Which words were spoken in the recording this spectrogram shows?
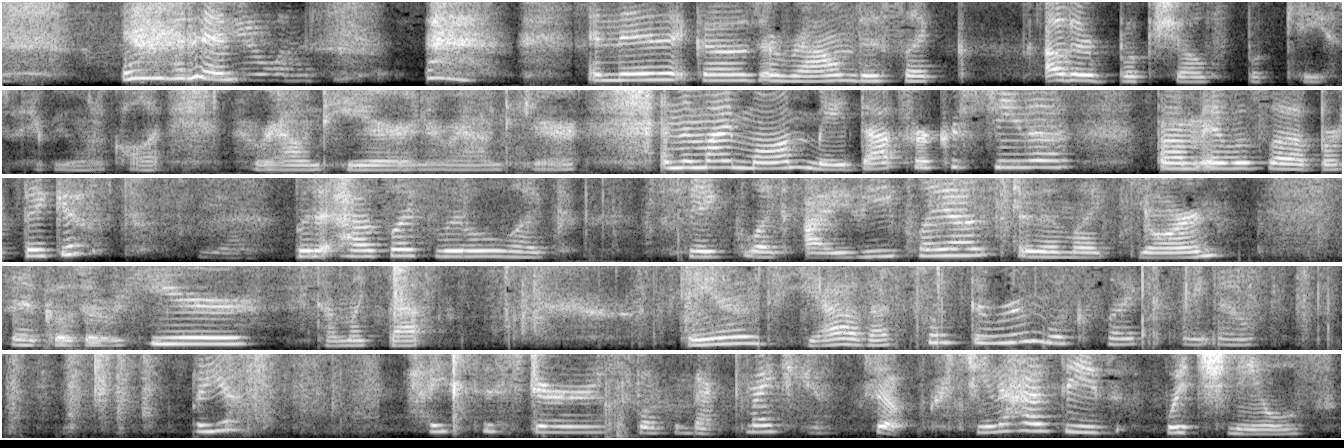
And then you don't want to see this. and then it goes around this like other bookshelf, bookcase, whatever you want to call it, around here and around here. And then my mom made that for Kristina. Um, it was a birthday gift, Yeah. but it has like little like fake like ivy plant and then like yarn. And it goes over here, down like that. And yeah, that's what the room looks like right now. But yeah. Hi sisters, welcome back to my channel. So, Kristina has these witch nails.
